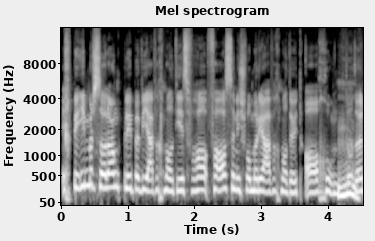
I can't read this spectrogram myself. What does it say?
ich bin immer so lange geblieben, wie einfach mal diese Phase ist, wo man ja einfach mal dort ankommt, mhm. oder?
